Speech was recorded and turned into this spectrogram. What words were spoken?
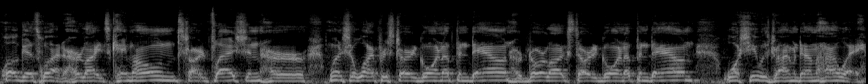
Well, guess what? Her lights came on, started flashing. Her windshield wipers started going up and down. Her door locks started going up and down while she was driving down the highway.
